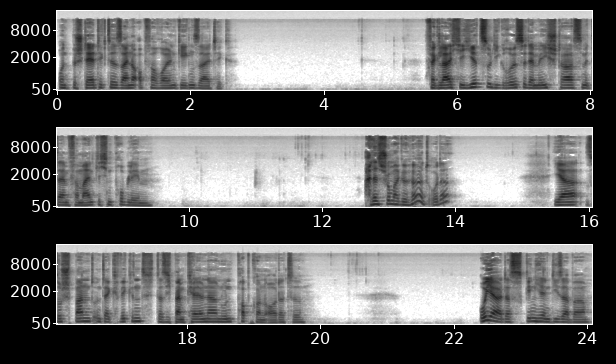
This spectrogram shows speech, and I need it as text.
und bestätigte seine Opferrollen gegenseitig. Vergleiche hierzu die Größe der Milchstraße mit deinem vermeintlichen Problem. Alles schon mal gehört, oder? Ja, so spannend und erquickend, dass ich beim Kellner nun Popcorn orderte. Oh ja, das ging hier in dieser Bar.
